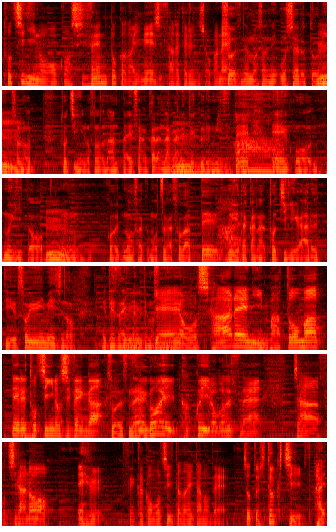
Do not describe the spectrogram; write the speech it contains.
栃木のこう自然とかがイメージされてるんでしょうかね。そうですね。まさにおっしゃる通り、うん、その栃木のその南大山から流れてくる水で、うん、えー、こう麦と、うん、うん、こう農作物が育って豊かな栃木があるっていう、はい、そういうイメージのデザインになってます、ね、おしゃれにまとまってる栃木の自然が、そうですね。すごいかっこいいロゴですね。じゃあそちらの F せっかくお持ちいただいたのでちょっと一口、はい、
